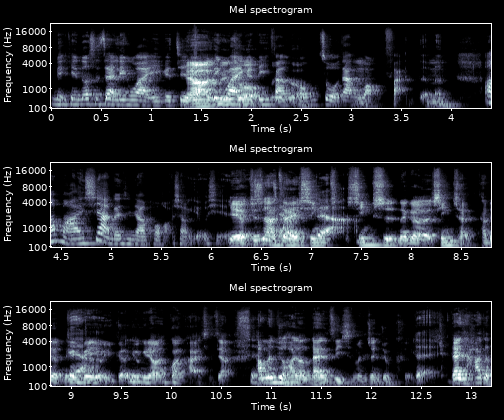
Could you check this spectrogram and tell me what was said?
每天都是在另外一个街、呀另外一个地方工作，这样嗯往返的、嗯啊。马来西亚跟新加坡好像有些也有，就是他在新啊新市那个新城，他的那边有一个有一个地方嗯关卡是这样，是他们就好像带着自己身份证就可以。对但是他的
